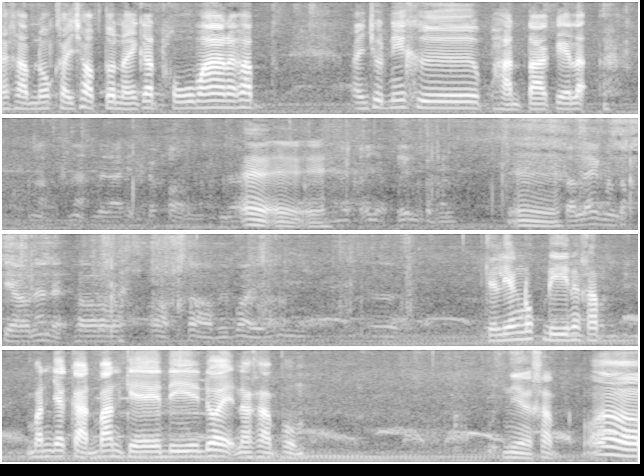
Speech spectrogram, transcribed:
นะครับ นกใครชอบตัวไหนก็โทรมานะครับ อันชุดนี้คือผ่านตาเกละน่ะเวลาเห็นเจ้าของเออเออเออไม่ค่อยอยากเล่นกับมันเออตอนแรกมันก็เปรียวนั่นแหละพอออกต่อบ่อยๆแล้วมันเออแกเลี้ยงนกดีนะครับ บรรยากาศบ้านแกดีด้วยนะครับ ผม เนี่ยครับว้าว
